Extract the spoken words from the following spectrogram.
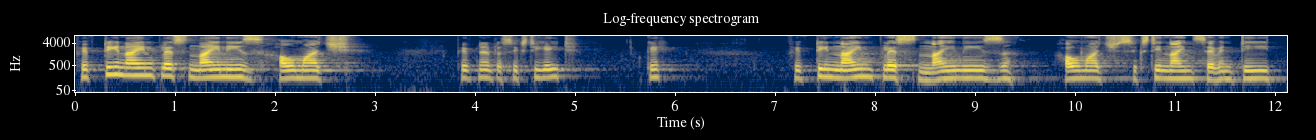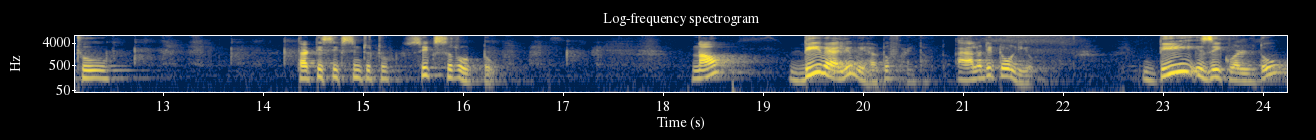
59 plus 9 is how much? 59 plus 68. Okay. 59 plus 9 is how much? 69, 72, 36 into 2, 6 root 2. Now, d value we have to find out. I already told you. D is equal to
